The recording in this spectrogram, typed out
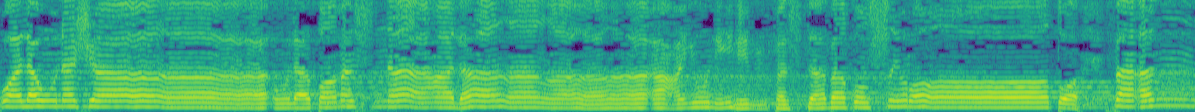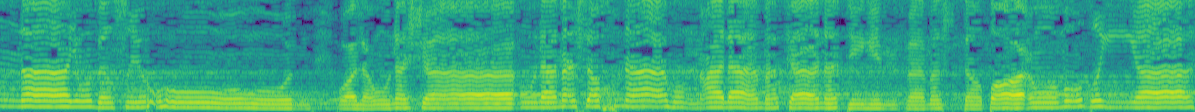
ولو نشاء لطمسنا على أعينهم فاستبقوا الصراط فأنا يبصرون ولو نشاء لمسخناهم على مكانتهم فما استطاعوا مضيا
